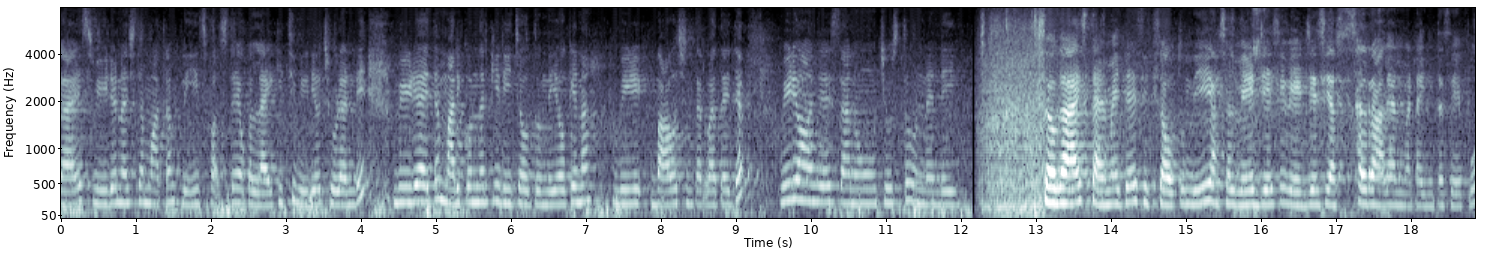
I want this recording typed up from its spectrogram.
గాయస్ వీడియో నచ్చితే మాత్రం ప్లీజ్ ఫస్టే ఒక లైక్ ఇచ్చి వీడియో చూడండి. వీడియో అయితే మరికొందరికి రీచ్ అవుతుంది ఓకేనా? వీ బాగా వచ్చిన తర్వాత అయితే వీడియో ఆన్ చేస్తాను చూస్తూ ఉండండి. సో గాయస్ టైం అయితే సిక్స్ అవుతుంది. అసలు వెయిట్ చేసి వెయిట్ చేసి అస్సలు రాలే అనమాట ఇంతసేపు.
